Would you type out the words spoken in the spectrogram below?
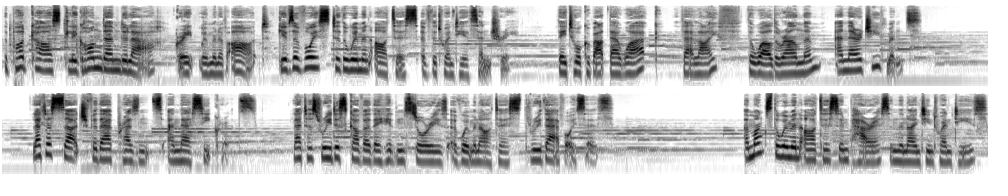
The podcast Les Grandes Dames de l'Art, Great Women of Art, gives a voice to the women artists of the 20th century. They talk about their work, their life, the world around them, and their achievements. Let us search for their presence and their secrets. Let us rediscover the hidden stories of women artists through their voices. Amongst the women artists in Paris in the 1920s,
